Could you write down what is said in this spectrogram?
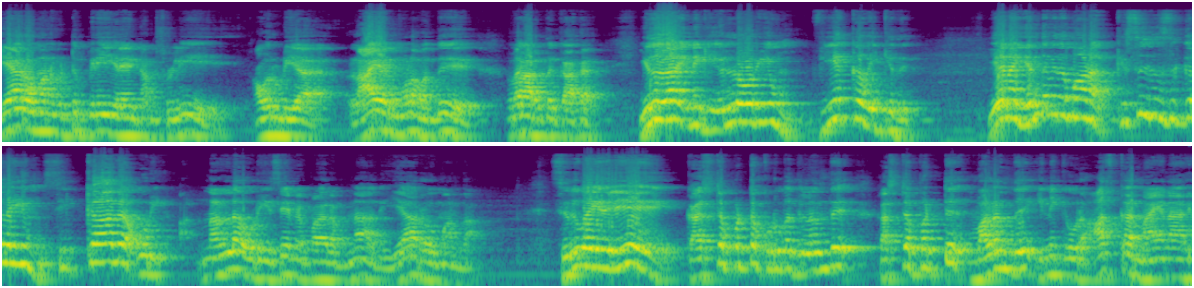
ஏ ஆர் ரஹ்மான் விட்டு பிரிகிறேன் அப்படின்னு சொல்லி அவருடைய லாயர் மூலம் வந்து விவகாரத்துக்காக இதுதான் இன்னைக்கு எல்லோரையும் வியக்க வைக்குது. ஏன்னா எந்த விதமான கிசு கிசுக்களையும் சிக்காத ஒரு நல்ல ஒரு இசையமைப்பாளர் அப்படின்னா அது ஏ ஆர் தான். சிறு வயதிலேயே கஷ்டப்பட்ட குடும்பத்திலிருந்து கஷ்டப்பட்டு வளர்ந்து இன்னைக்கு ஒரு ஆஸ்கார் நாயனாக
